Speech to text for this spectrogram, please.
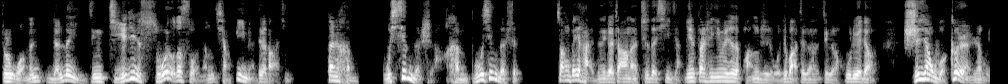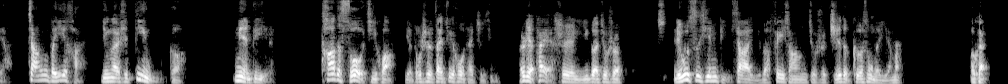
就是我们人类已经竭尽所有的所能想避免这个打击，但是很不幸的是啊，很不幸的是。张北海的那个章呢，值得细讲，因为但是因为是在旁支，我就把这个这个忽略掉了。实际上，我个人认为啊，张北海应该是第五个面壁人，他的所有计划也都是在最后才执行，而且他也是一个就是刘慈欣笔下一个非常就是值得歌颂的爷们儿。OK，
